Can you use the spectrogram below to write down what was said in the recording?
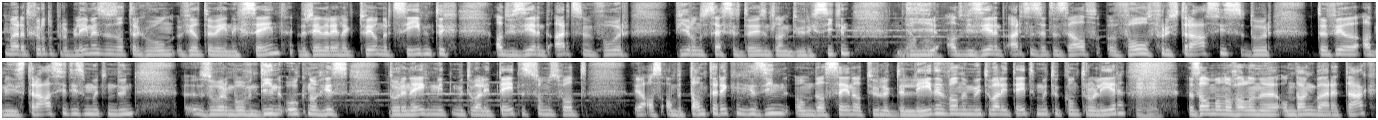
maar het grote probleem is dus dat er gewoon veel te weinig zijn. Er zijn er eigenlijk 270 adviserend artsen voor 460.000 langdurig zieken. Die adviserend artsen zitten zelf vol frustraties door te veel administratie die ze moeten doen. Ze worden bovendien ook nog eens door hun eigen mut- mutualiteiten soms wat ja, als ambetante rikken gezien, omdat zij natuurlijk de leden van de mutualiteiten moeten controleren. Dat is allemaal nogal een eh, ondankbare taak.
